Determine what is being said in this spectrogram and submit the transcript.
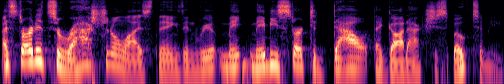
I started to rationalize things and re- may- maybe start to doubt that God actually spoke to me.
